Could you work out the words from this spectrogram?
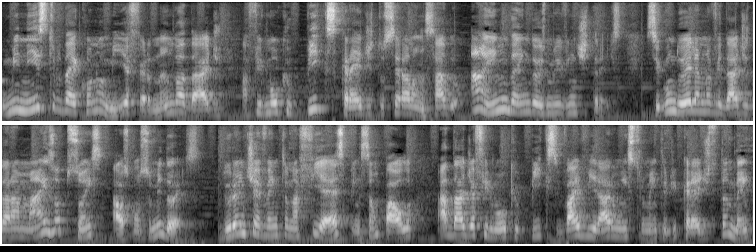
O ministro da Economia, Fernando Haddad, afirmou que o Pix Crédito será lançado ainda em 2023. Segundo ele, a novidade dará mais opções aos consumidores. Durante evento na Fiesp, em São Paulo, Haddad afirmou que o Pix vai virar um instrumento de crédito também,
